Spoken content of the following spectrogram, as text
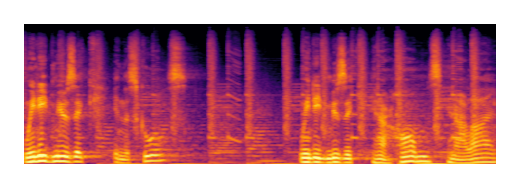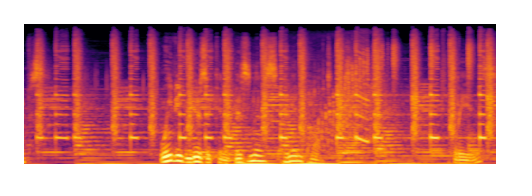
We need music in the schools. We need music in our homes, in our lives. We need music in business and in politics. Please.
